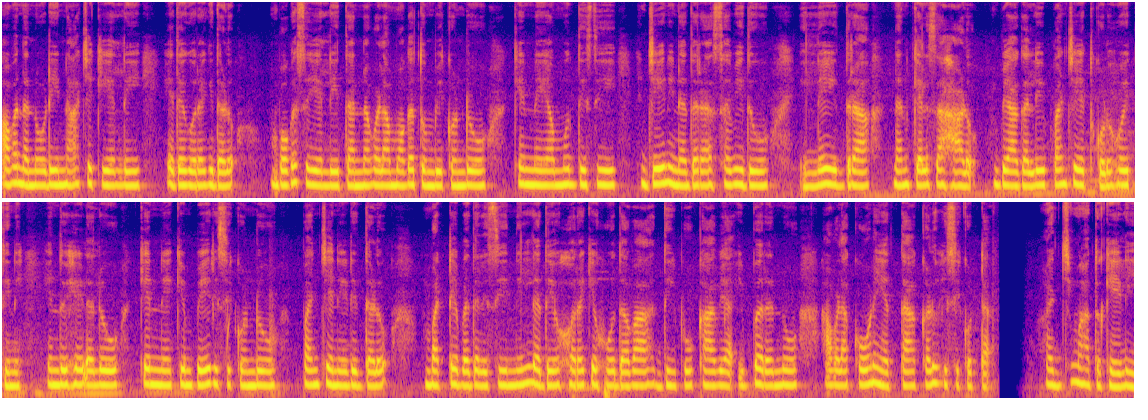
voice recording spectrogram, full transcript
ಅವನ ನೋಡಿ ನಾಚಿಕೆಯಲ್ಲಿ ಎದೆಗೊರಗಿದಳು. ಬೊಗಸೆಯಲ್ಲಿ ತನ್ನವಳ ಮೊಗ ತುಂಬಿಕೊಂಡು ಕೆನ್ನೆಯ ಮುದ್ದಿಸಿ ಜೇನಿನದರ ಸವಿದು, ಇಲ್ಲೇ ಇದ್ರ ನನ್ನ ಕೆಲಸ ಹಾಳು, ಬ್ಯಾಗಲ್ಲಿ ಪಂಚೆ ಎತ್ಕೊಡು ಹೋಯ್ತೀನಿ ಎಂದು ಹೇಳಲು ಕೆನ್ನೆ ಕೆಂಪೇರಿಸಿಕೊಂಡು ಪಂಚೆ ನೀಡಿದ್ದಳು. ಬಟ್ಟೆ ಬದಲಿಸಿ ನಿಲ್ಲದೆ ಹೊರಗೆ ಹೋದವ ದೀಪು ಕಾವ್ಯ ಇಬ್ಬರನ್ನು ಅವಳ ಕೋಣೆಯತ್ತ ಕಳುಹಿಸಿಕೊಟ್ಟ. ಅಜ್ಜಿ ಮಾತು ಕೇಳಿ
